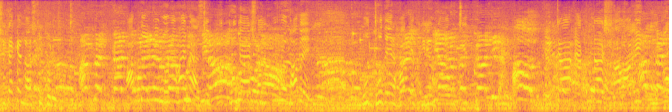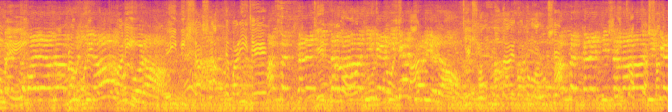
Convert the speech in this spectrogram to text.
সেটাকে নষ্ট করে দিচ্ছে। আপনার কি মনে হয় না যে বুদ্ধ গয়া সম্পূর্ণভাবে বুদ্ধদের হাতে ফিরে দেওয়া উচিত? এটা একটা স্বাভাবিক নিয়মে আমরা মনে করতে পারি, এই বিশ্বাস রাখতে পারি যে যে কোনো যে সম্প্রদায়গত মানুষের সেই চর্চার সাথে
